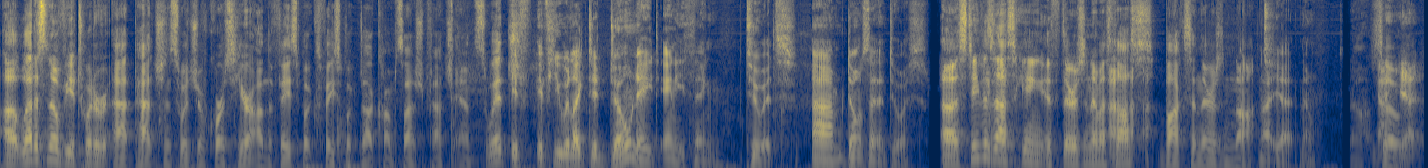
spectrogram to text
uh, let us know via Twitter at Patch and Switch. Of course, here on the Facebooks, facebook.com slash Patch and Switch. if if you would like to donate anything to it, um, don't send it to us. uh, Steve is asking if there's an MS DOS box and there is not. Not yet. No. No. So yet.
